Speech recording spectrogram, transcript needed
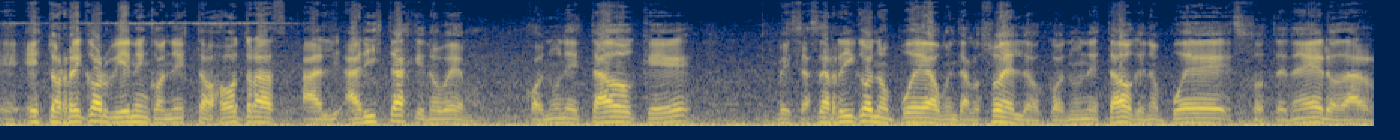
eh, estos récords vienen con estas otras aristas que no vemos. Con un Estado que pese a ser rico, no puede aumentar los sueldos, con un Estado que no puede sostener o dar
